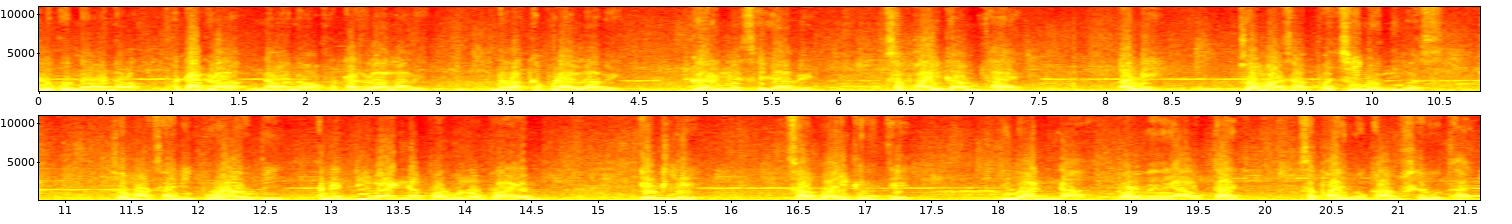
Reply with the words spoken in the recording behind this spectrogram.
લોકો નવા નવા ફટાકડા, નવા નવા ફટાકડા લાવે, નવા કપડાં લાવે, ઘરને સજાવે, સફાઈ કામ થાય. અને ચોમાસા પછીનો દિવસ, ચોમાસાની પૂર્ણાવતી અને દિવાળીના પર્વનો પ્રારંભ. એટલે સ્વાભાવિક રીતે દિવાળીના પર્વને આવતા જ સફાઈનું કામ શરૂ થાય.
